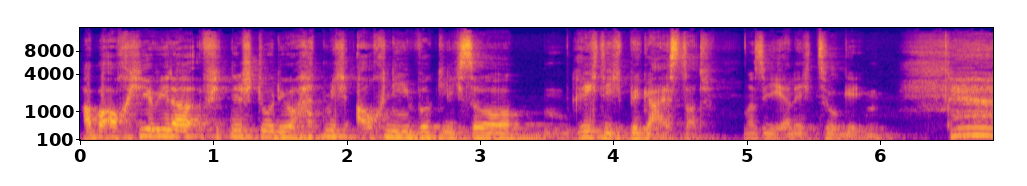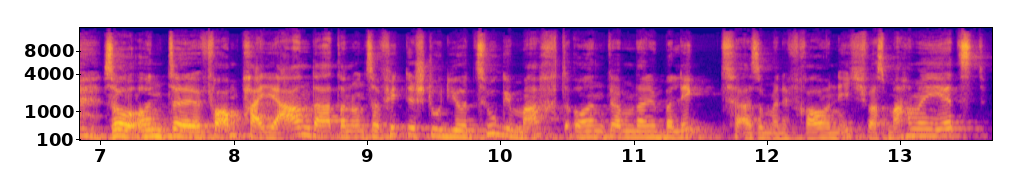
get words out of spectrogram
Aber auch hier wieder, Fitnessstudio hat mich auch nie wirklich so richtig begeistert, muss ich ehrlich zugeben. So, und äh, vor ein paar Jahren, da hat dann unser Fitnessstudio zugemacht und wir haben dann überlegt, also meine Frau und ich, was machen wir jetzt?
